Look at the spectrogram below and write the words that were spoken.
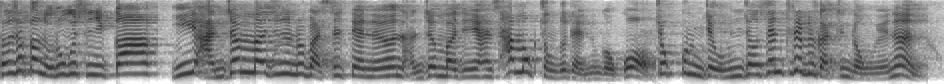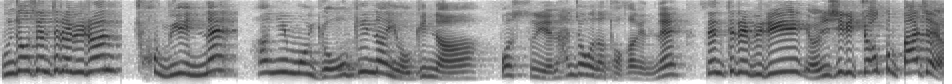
전세가 오르고 있으니까 이 안전마진으로 봤을 때는 안전마진이 한 3억 정도 되는 거고 조금 이제 운정 센트레빌 같은 경우에는 운정 센트레빌은 저 위에 있네? 아니 뭐 여기나 여기나 버스 얘는 한 정거장 더 가겠네? 센트레빌이 연식이 조금 빠져요.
